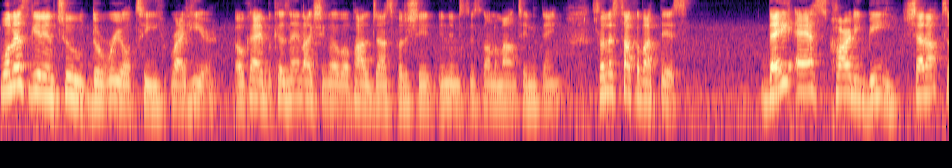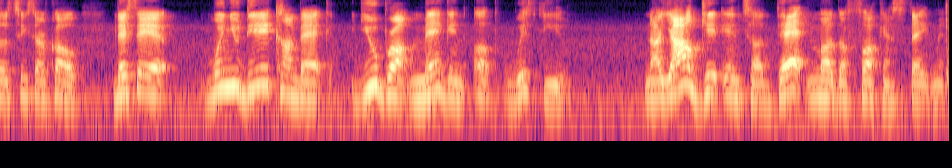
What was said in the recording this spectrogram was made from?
Well, let's get into the real tea right here, okay? Because ain't like she gonna apologize for the shit, and it's just gonna amount to anything. So let's talk about this. They asked Cardi B. Shout out to T Serve Code. They said when you did come back, you brought Megan up with you. Now y'all get into that motherfucking statement.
